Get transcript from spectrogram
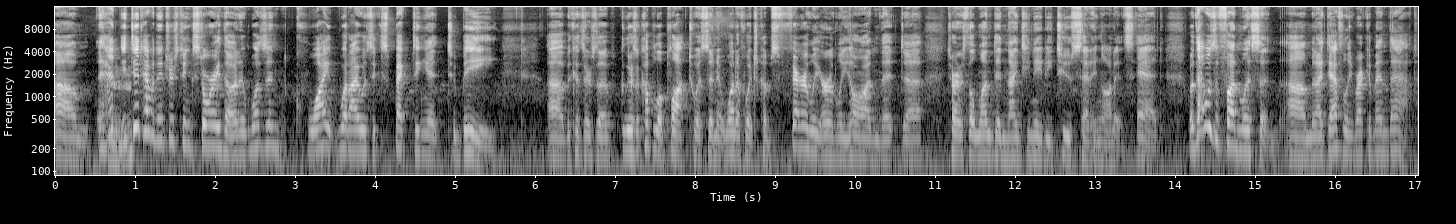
Um, it, had, Mhm. it did have an interesting story though, and it wasn't quite what I was expecting it to be. Uh, because there's a there's a couple of plot twists in it, one of which comes fairly early on that uh, turns the London 1982 setting on its head. But that was a fun listen, um, and I definitely recommend that.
